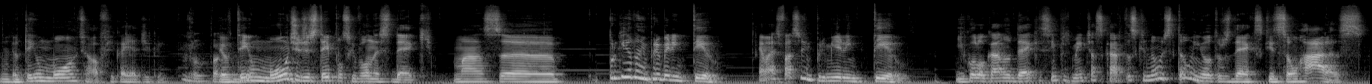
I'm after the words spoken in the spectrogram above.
Uhum. Eu tenho um monte, ó, fica aí a dica aí. Opa, eu tenho um monte de staples que vão nesse deck, mas uh, por que eu não imprimo ele inteiro? É mais fácil imprimir ele inteiro e colocar no deck simplesmente as cartas que não estão em outros decks, que são raras.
